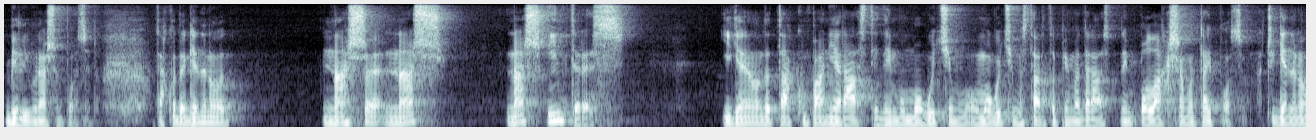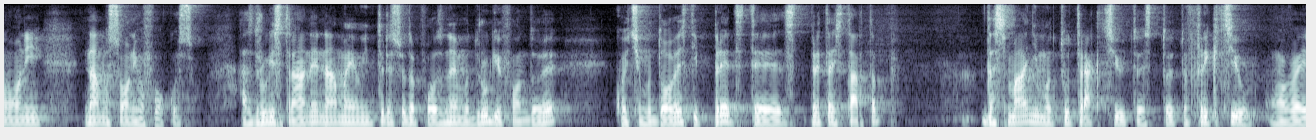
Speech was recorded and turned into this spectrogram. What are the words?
bili u našem posjedu. Tako da generalno naša, naš, naš interes i generalno da ta kompanija raste, da im omogućimo, omogućimo startupima da rastu, da im olakšamo taj posao. Znači, generalno oni, nama su oni u fokusu. A s druge strane, nama je u interesu da poznajemo druge fondove koje ćemo dovesti pred, te, pred taj startup, da smanjimo tu trakciju, to jest to, to frikciju ovaj,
